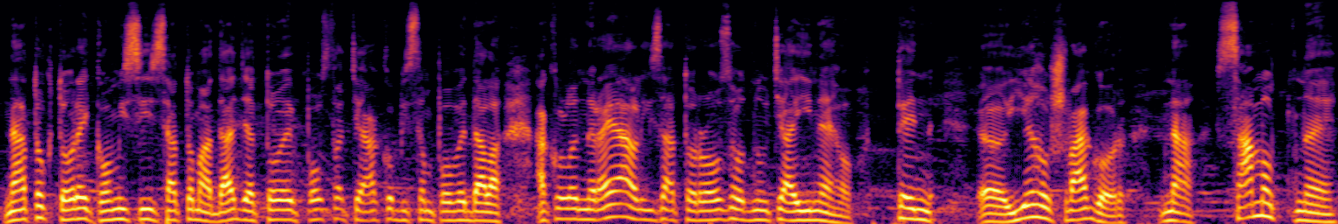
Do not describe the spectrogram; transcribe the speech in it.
na to, ktorej komisii sa to má dať a to je v podstate, ako by som povedala, ako len realizátor rozhodnutia iného ten e, jeho švagor na samotné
